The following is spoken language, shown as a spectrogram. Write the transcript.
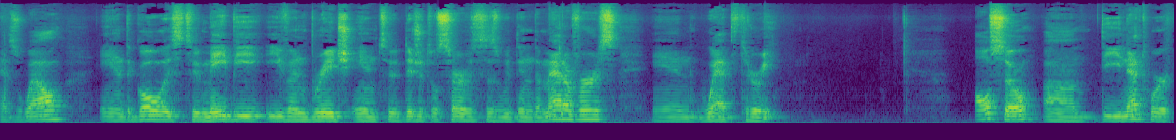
as well. And the goal is to maybe even bridge into digital services within the metaverse and Web3. Also, um, the network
